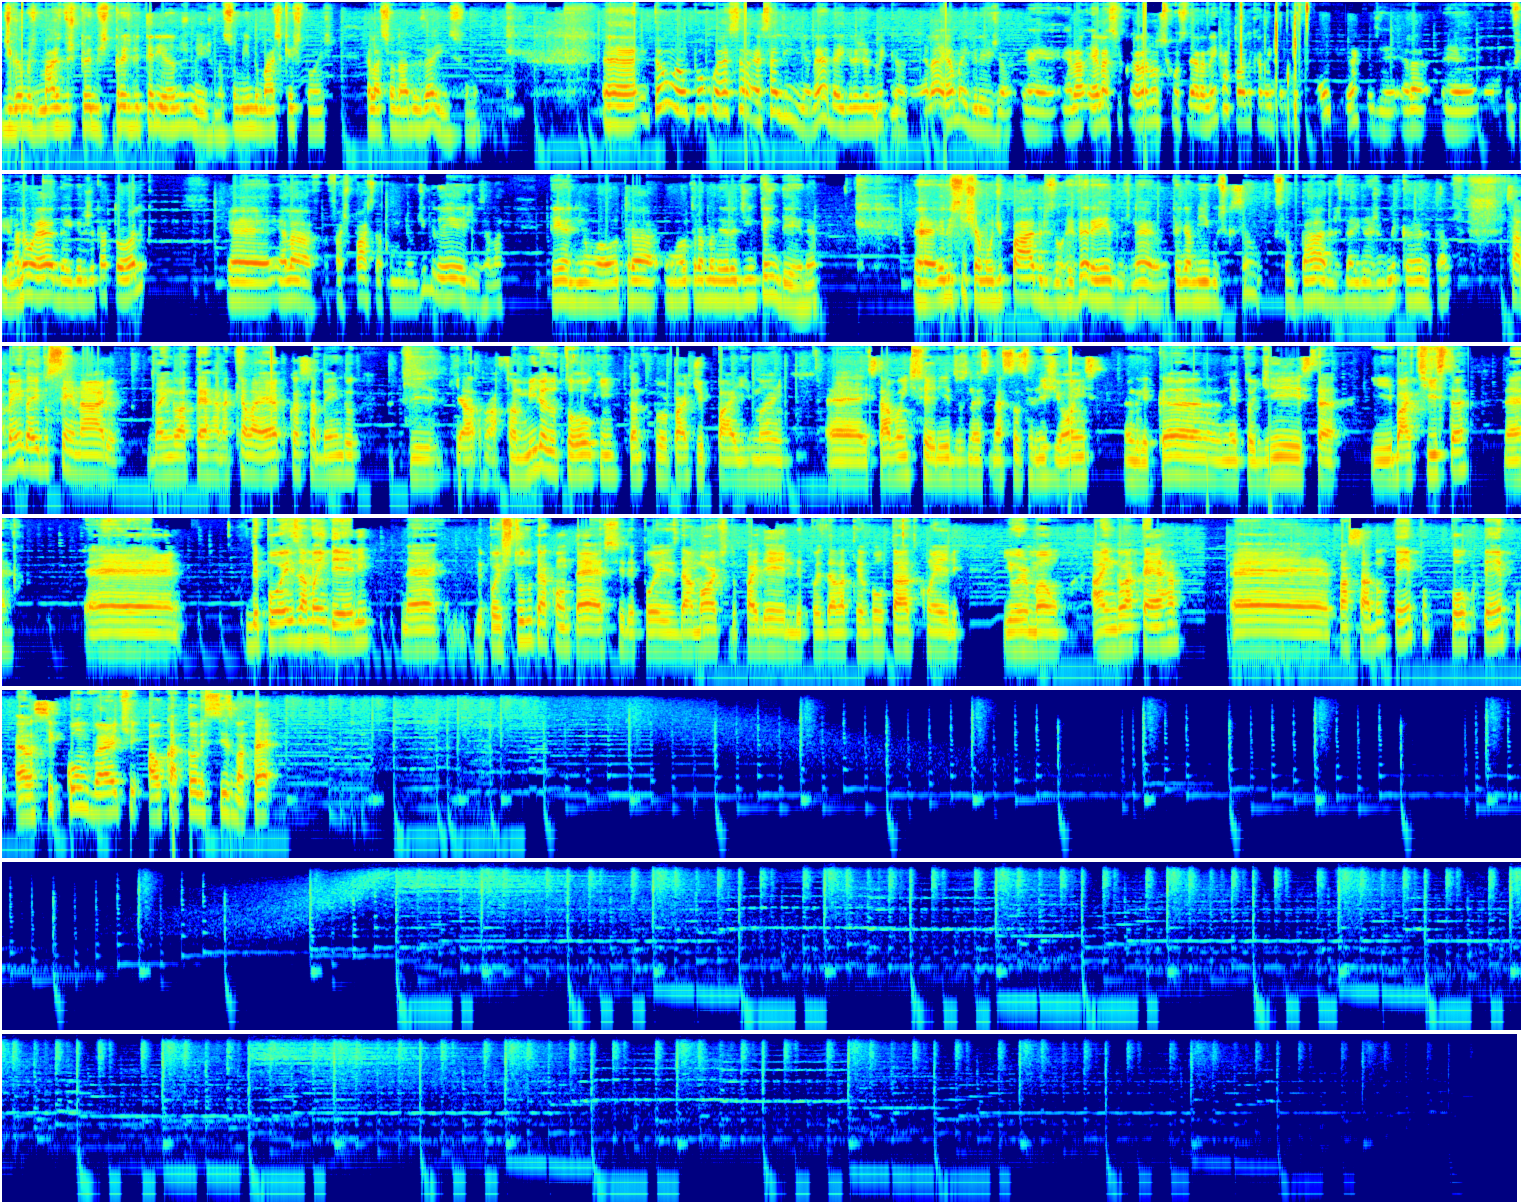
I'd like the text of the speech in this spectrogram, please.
digamos, mais dos presbiterianos mesmo, assumindo mais questões relacionadas a isso. Né? É, então é um pouco essa, essa linha né, da igreja anglicana. Ela é uma igreja, é, ela, ela, se, ela não se considera nem católica nem protestante, né, quer dizer, ela, é, enfim, ela não é da igreja católica, é, ela faz parte da comunhão de igrejas, ela tem ali uma outra, uma outra maneira de entender, né? É, eles se chamam de padres ou reverendos, né? Eu tenho amigos que são, que são padres da igreja anglicana e tal. Sabendo aí do cenário da Inglaterra naquela época, sabendo que, que a, a, família do Tolkien, tanto por parte de pai e de mãe, é, estavam inseridos nessas religiões anglicana, metodista e batista, né? É, depois a mãe dele né, depois de tudo que acontece, depois da morte do pai dele, depois dela ter voltado com ele e o irmão à Inglaterra, é, passado um tempo, pouco tempo, ela se converte ao catolicismo, até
